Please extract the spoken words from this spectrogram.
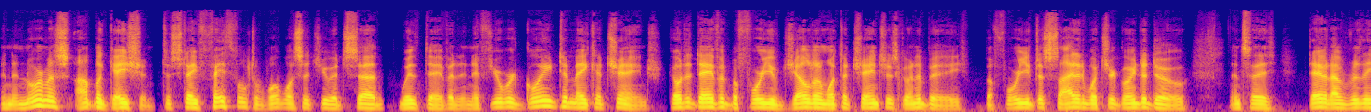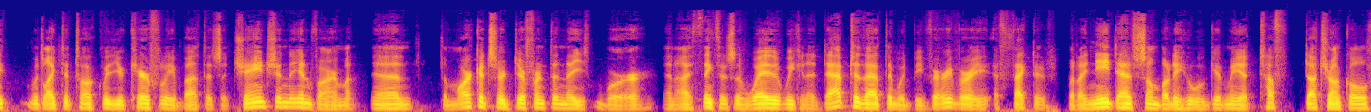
an enormous obligation to stay faithful to what was it you had said with David. And if you were going to make a change, go to David before you've gelled on what the change is going to be, before you've decided what you're going to do, and say, David, I really would like to talk with you carefully about this a change in the environment, and the markets are different than they were. And I think there's a way that we can adapt to that that would be very, very effective. But I need to have somebody who will give me a tough Dutch uncle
